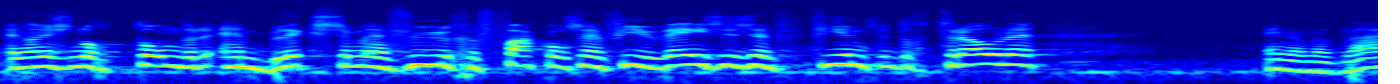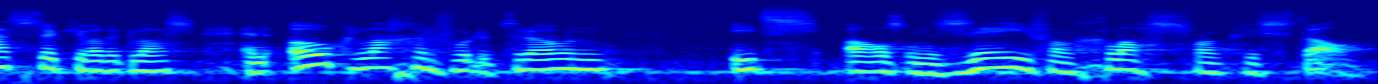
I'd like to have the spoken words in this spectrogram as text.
En dan is er nog donder en bliksem en vurige fakkels en vier wezens en 24 tronen. En dan dat laatste stukje wat ik las. En ook lag er voor de troon iets als een zee van glas van kristal.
